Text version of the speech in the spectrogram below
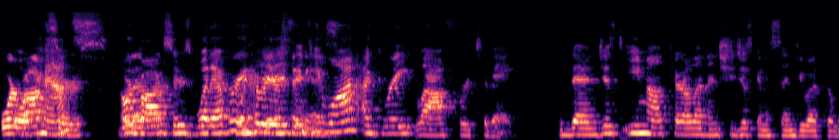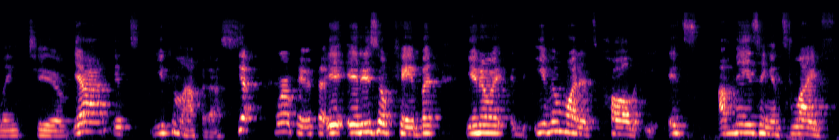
Or, or boxers. pants or whatever. boxers, whatever, whatever it your is, thing if you want a great laugh for today, then just email Carolyn and she's just going to send you out the link to, yeah, it's, you can laugh at us. Yep, we're okay with that. It, it is okay. But you know, it, even what it's called, it's amazing. It's life.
